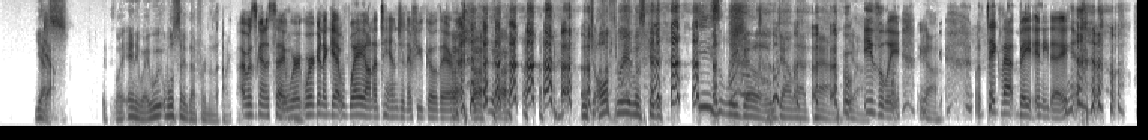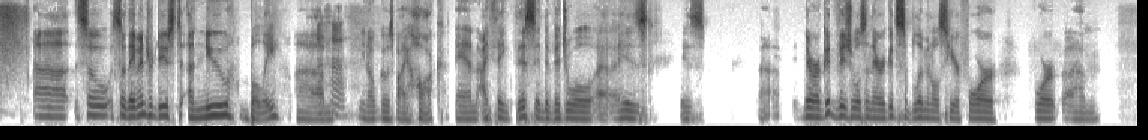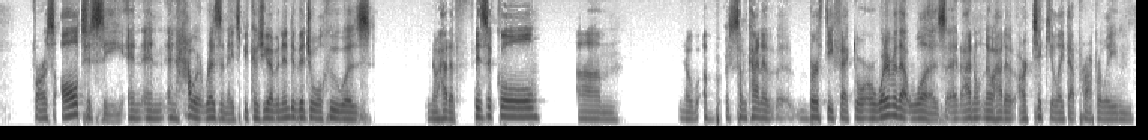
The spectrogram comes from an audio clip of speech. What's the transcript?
Yes. It's like anyway, we, we'll save that for another time. I was going to say Yeah. we're we're going to get way on a tangent if you go there. Which all three of us could easily go down that path. Yeah. Easily. Yeah. We'll take that bait any day. Uh, so so they've introduced a new bully. Um, Mhm. You know, goes by Hawk, and I think this individual uh, is is uh, there are good visuals and there are good subliminals here for for um, for us all to see and and and how it resonates because you have an individual who was you know had a physical um, you know a, some kind of uh, birth defect or, or whatever that was and i don't know how to articulate that properly and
